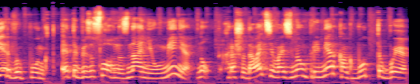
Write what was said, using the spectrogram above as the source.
Первый пункт – это, безусловно, знание и умение. Ну, хорошо, давайте возьмем пример, как будто бы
